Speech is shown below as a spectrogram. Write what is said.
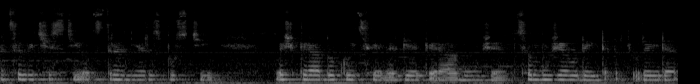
Ať se vyčistí, odstraní a rozpustí veškerá blokující energie, která může. Co může odejít, ať odejde.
